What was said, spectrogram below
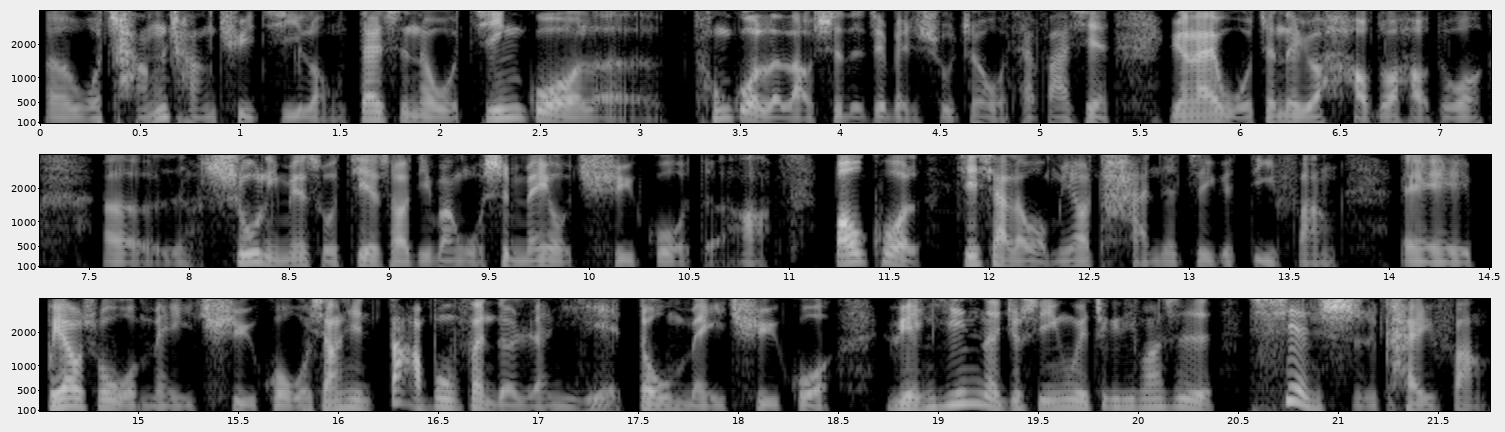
呃，我常常去基隆，但是呢，我经过了通过了老师的。这本书之后，我才发现，原来我真的有好多好多，呃，书里面所介绍的地方，我是没有去过的啊。包括接下来我们要谈的这个地方，诶，不要说我没去过，我相信大部分的人也都没去过。原因呢，就是因为这个地方是限时开放，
